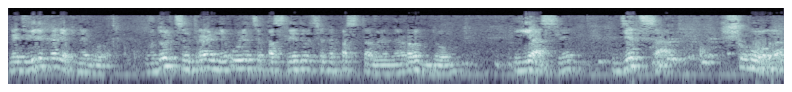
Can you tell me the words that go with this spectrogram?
Говорит, великолепный город. Вдоль центральной улицы последовательно поставлены роддом, ясли, детсад, школа,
